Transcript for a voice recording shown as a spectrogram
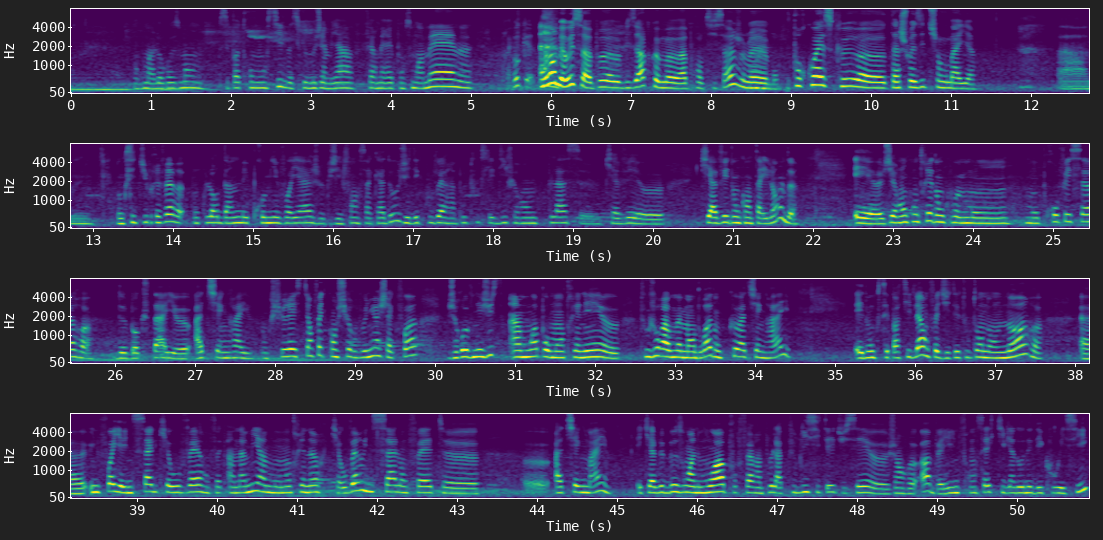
Donc malheureusement, c'est pas trop mon style parce que moi j'aime bien faire mes réponses moi-même, Ok. Non, mais oui, c'est un peu bizarre comme apprentissage, mais bon. Pourquoi est-ce que tu as choisi Chiang Mai? Donc si tu préfères, donc, lors d'un de mes premiers voyages que j'ai fait en sac à dos, j'ai découvert un peu toutes les différentes places qu'il y avait, donc en Thaïlande. Et j'ai rencontré donc mon, mon professeur de boxe thaï euh, à Chiang Rai. Donc je suis restée, en fait, quand je suis revenue à chaque fois, je revenais juste un mois pour m'entraîner, euh, toujours au même endroit, donc que à Chiang Rai. Et donc c'est parti de là, en fait, j'étais tout le temps dans le nord. Euh, une fois, il y a une salle qui a ouvert, en fait, un ami à mon entraîneur qui a ouvert une salle, en fait, à Chiang Mai et qui avait besoin de moi pour faire un peu la publicité, tu sais, genre, ah, ben, une Française qui vient donner des cours ici.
